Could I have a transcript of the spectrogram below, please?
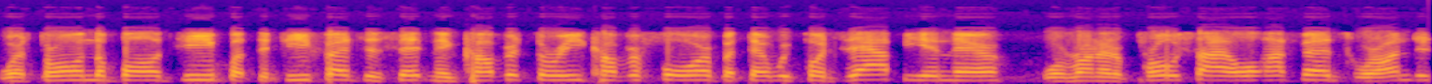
We're throwing the ball deep, but the defense is sitting in cover three, cover four. But then we put Zappe in there. We're running a pro style offense. We're under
